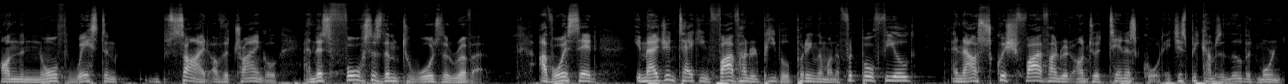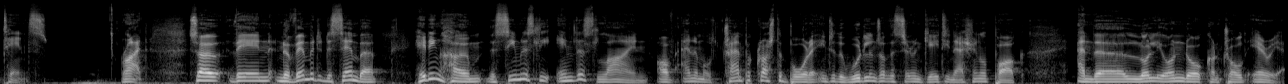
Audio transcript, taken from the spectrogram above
on the northwestern side of the triangle, and this forces them towards the river. I've always said, imagine taking 500 people, putting them on a football field, and now squish 500 onto a tennis court. It just becomes a little bit more intense. Right. So then, November to December, heading home, the seamlessly endless line of animals tramp across the border into the woodlands of the Serengeti National Park and the Loliondo controlled area.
